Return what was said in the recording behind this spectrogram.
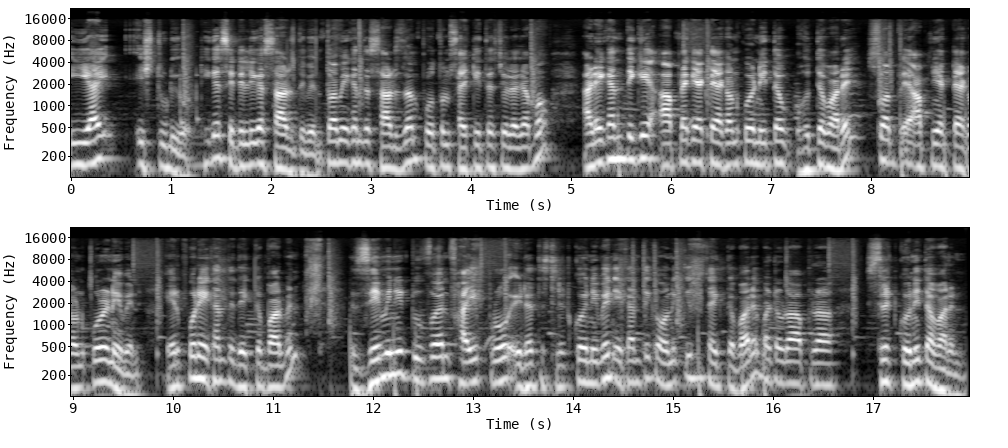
ইআই স্টুডিও ঠিক আছে? সেটা লিখে সার্চ দেবেন। তো আমি এখান থেকে সার্চ দিলাম, প্রথম সাইটটিতে চলে যাব। আর এখান থেকে আপনাকে একটা অ্যাকাউন্ট করে নিতে হতে পারে। সো আপনি- একটা অ্যাকাউন্ট করে নেবেন। এরপরে এখান থেকে দেখতে পারবেন Gemini two point five pro এটাতে সিলেক্ট করে নেবেন। এখান থেকে অনেক কিছু থাকতে পারে বাট ওটা আপনারা সিলেক্ট করে নিতে পারেন।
